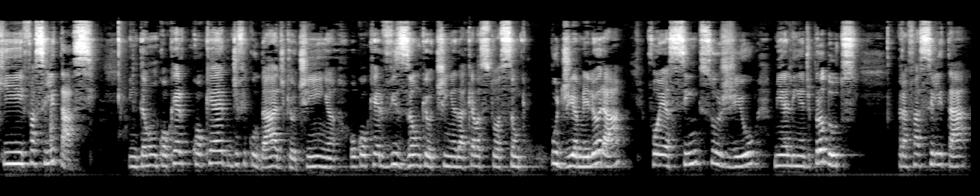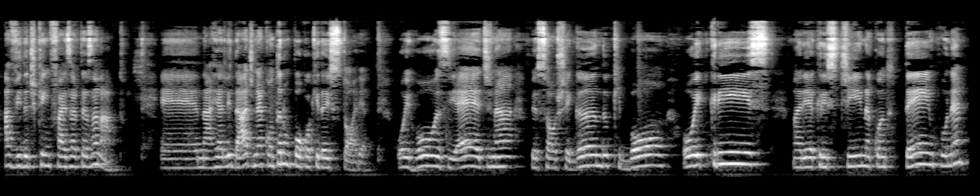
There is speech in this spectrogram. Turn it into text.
que facilitasse. Então, qualquer, qualquer dificuldade que eu tinha, ou qualquer visão que eu tinha daquela situação que podia melhorar, foi assim que surgiu minha linha de produtos, para facilitar a vida de quem faz artesanato. É, na realidade, né, contando um pouco aqui da história. Oi, Rose, Edna, pessoal chegando, que bom. Oi, Cris, Maria Cristina, quanto tempo, né?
